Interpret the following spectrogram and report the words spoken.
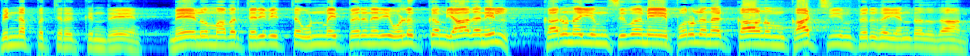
விண்ணப்பித்திருக்கின்றேன். மேலும் அவர் தெரிவித்த உண்மை பெருநெறி ஒழுக்கம் யாதனில் கருணையும் சிவமே பொருளெனக் காணும் காட்சியும் பெருக என்றதுதான்.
